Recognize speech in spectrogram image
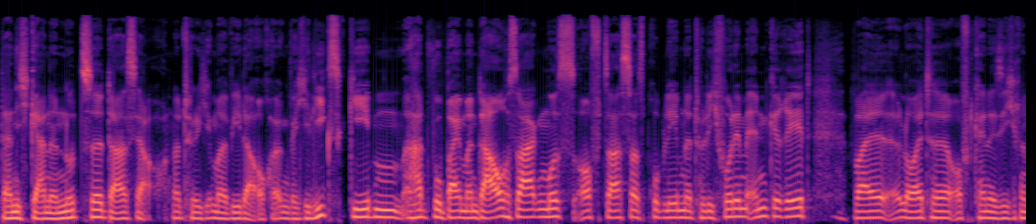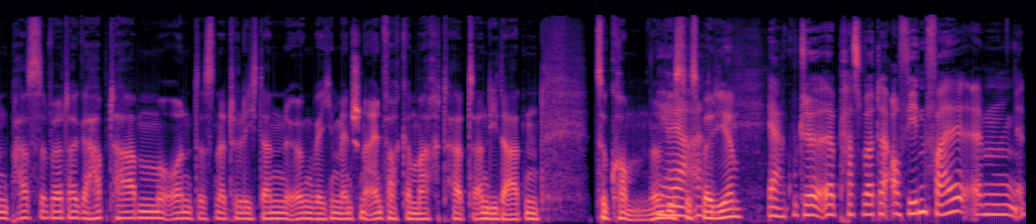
da nicht gerne nutze, da es ja auch natürlich immer wieder auch irgendwelche Leaks gegeben hat, wobei man da auch sagen muss, oft saß das Problem natürlich vor dem Endgerät, weil Leute oft keine sicheren Passwörter gehabt haben und das natürlich dann irgendwelchen Menschen einfach gemacht hat, an die Daten zu kommen. Ne? Ja, Wie ist das bei dir? Ja, gute äh, Passwörter auf jeden Fall. Ähm,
